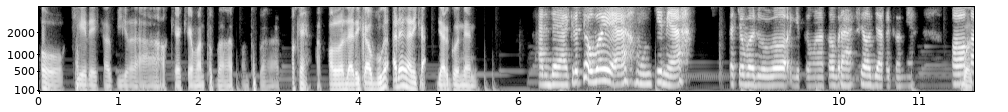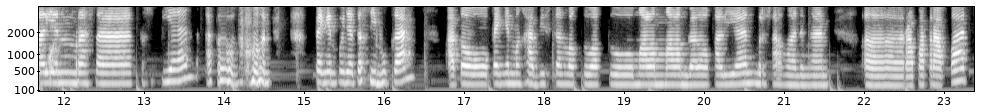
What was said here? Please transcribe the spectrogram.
Oke deh Kak Bila. Oke oke mantap banget mantap banget. Oke kalau dari Kak Bunga ada nggak nih Kak jargonnya? Ada, kita coba ya, mungkin ya. Kita coba dulu gitu, mana tahu berhasil jargonnya. Kalau kalian merasa kesepian ataupun pengen punya kesibukan atau pengen menghabiskan waktu-waktu malam-malam galau kalian bersama dengan eh, rapat-rapat, uh,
